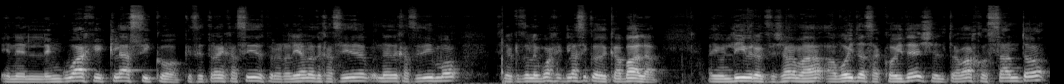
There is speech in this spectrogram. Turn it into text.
En el lenguaje clásico que se trae en Hasides, pero en realidad no es de, no es de Hasidismo, sino que es un lenguaje clásico de Kabbalah. Hay un libro que se llama Avoidas Akoidesh, el trabajo santo,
